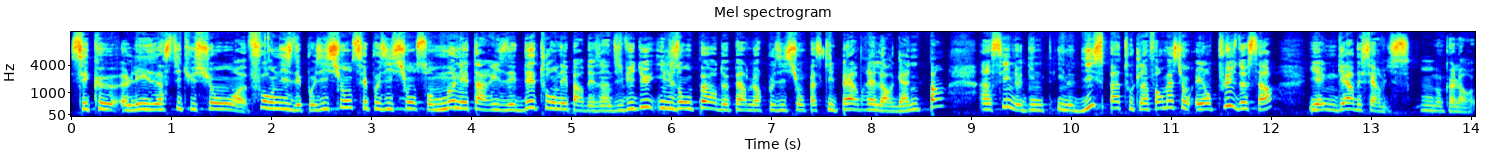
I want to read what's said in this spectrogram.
c'est que les institutions fournissent des positions, ces positions sont monétarisées, détournées par des individus, ils ont peur de perdre leur position parce qu'ils perdraient leur gagne-pain, ainsi ils ne, ils ne disent pas toute l'information. Et en plus de ça, il y a une guerre des services. Mm. Donc alors,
